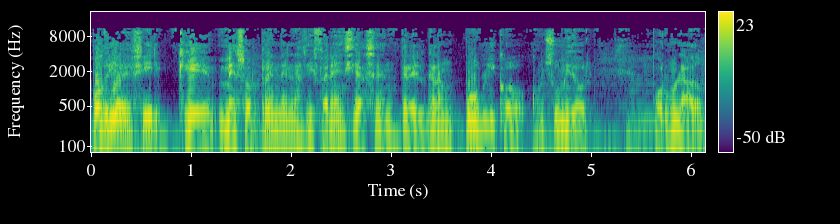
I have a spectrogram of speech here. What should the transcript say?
podría decir que me sorprenden las diferencias entre el gran público consumidor, por un lado,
